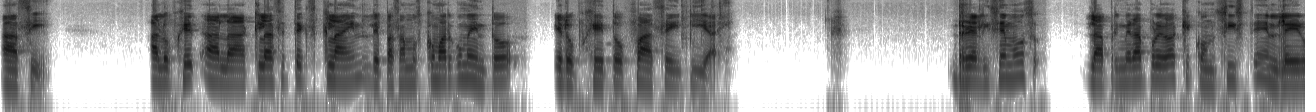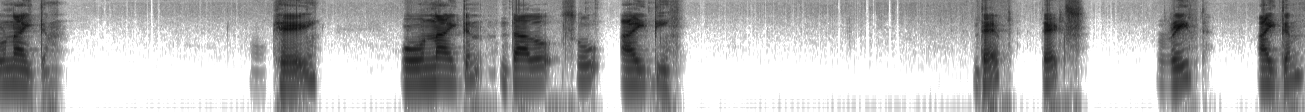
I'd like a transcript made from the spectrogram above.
Así. A la clase TextClient le pasamos como argumento el objeto FastAPI. Realicemos la primera prueba que consiste en leer un ítem. Ok. Un item dado su id def text read item.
